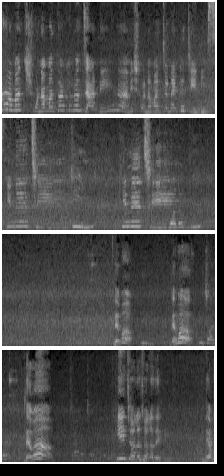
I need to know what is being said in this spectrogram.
আর আমার সোনা মা তো এখনও জানেই না আমি সোনা মার জন্য একটা জিনিস কিনেছি। কি? কিনেছি। দেব? দেব? দেব? কি? চলো চলো দেখি। দেব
